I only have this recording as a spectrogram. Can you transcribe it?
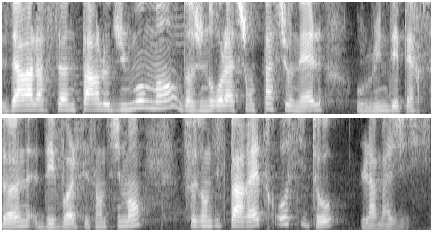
Zara Larson parle du moment dans une relation passionnelle où l'une des personnes dévoile ses sentiments, faisant disparaître aussitôt la magie.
